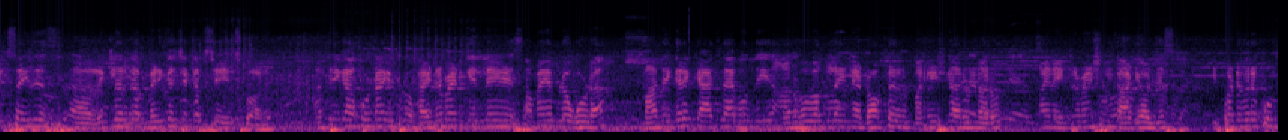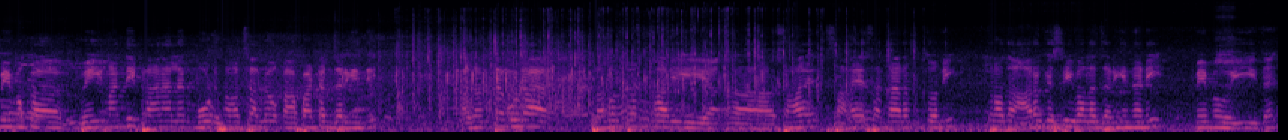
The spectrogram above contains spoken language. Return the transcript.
ఎక్సర్సైజెస్ రెగ్యులర్గా మెడికల్ చెకప్స్ చేయించుకోవాలి. అంతేకాకుండా ఇప్పుడు హైదరాబాద్కి వెళ్ళే సమయంలో కూడా మా దగ్గర క్యాట్ ల్యాబ్ ఉంది. అనుభవజ్ఞులైన డాక్టర్ మహేష్ గారు ఉన్నారు. ఆయన ఇంటర్వెన్షనల్ కార్డియాలజిస్ట్. ఇప్పటి వరకు మేము ఒక వెయ్యి మంది ప్రాణాలను మూడు సంవత్సరాల్లో కాపాడటం జరిగింది. అదంతా కూడా ప్రభుత్వం వారి సహాయ సహాయ సహకారంతో తర్వాత ఆరోగ్యశ్రీ వల్ల జరిగిందని మేము ఈ ద-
